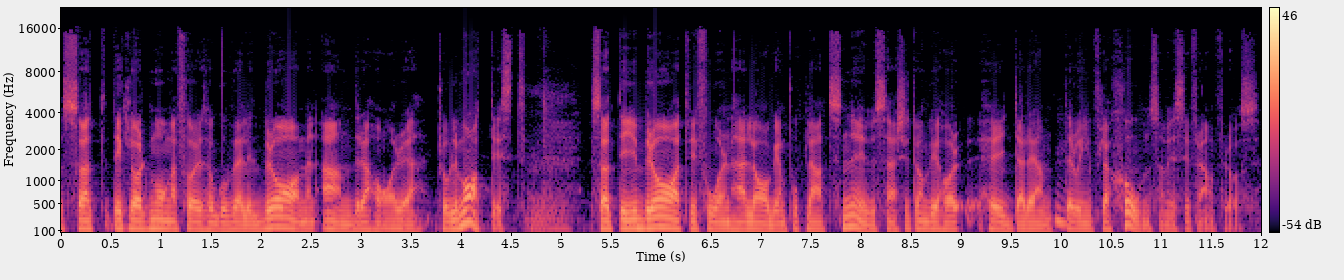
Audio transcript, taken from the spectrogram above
Så att det är klart många företag går väldigt bra men andra har det problematiskt. Mm. Så att det är ju bra att vi får den här lagen på plats nu, särskilt om vi har höjda räntor och inflation som vi ser framför oss.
